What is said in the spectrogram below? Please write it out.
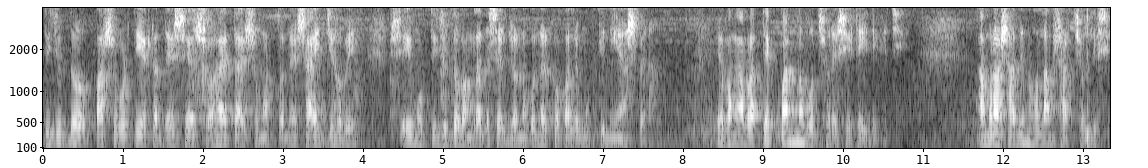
মুক্তিযুদ্ধ পার্শ্ববর্তী একটা দেশের সহায়তায়, সমর্থনে সাহায্য হবে, সেই মুক্তিযুদ্ধ বাংলাদেশের জনগণের কপালে মুক্তি নিয়ে আসবে না। এবং আমরা তেপ্পান্ন বছরে সেটাই দেখেছি। আমরা স্বাধীন হলাম সাতচল্লিশে,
